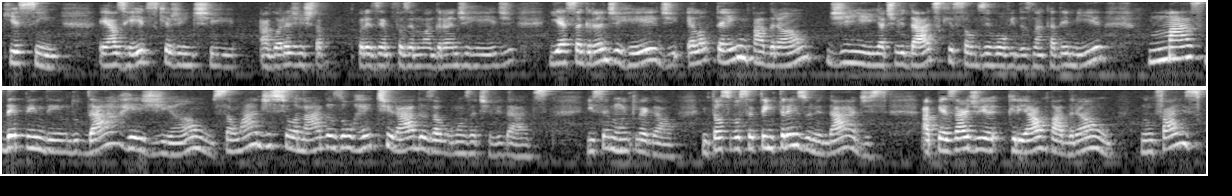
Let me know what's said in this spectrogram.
que assim, é as redes que a gente, agora a gente está por exemplo, fazendo uma grande rede, e essa grande rede, ela tem um padrão de atividades que são desenvolvidas na academia, mas dependendo da região, são adicionadas ou retiradas algumas atividades. Isso é muito legal. Então, se você tem três unidades, apesar de criar um padrão, não faz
